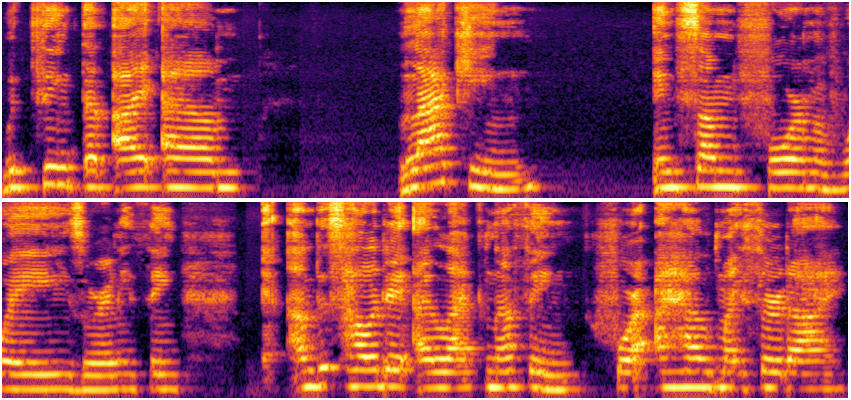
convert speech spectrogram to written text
would think that I am lacking in some form of ways or anything. On this holiday, I lack nothing, for I have my third eye,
